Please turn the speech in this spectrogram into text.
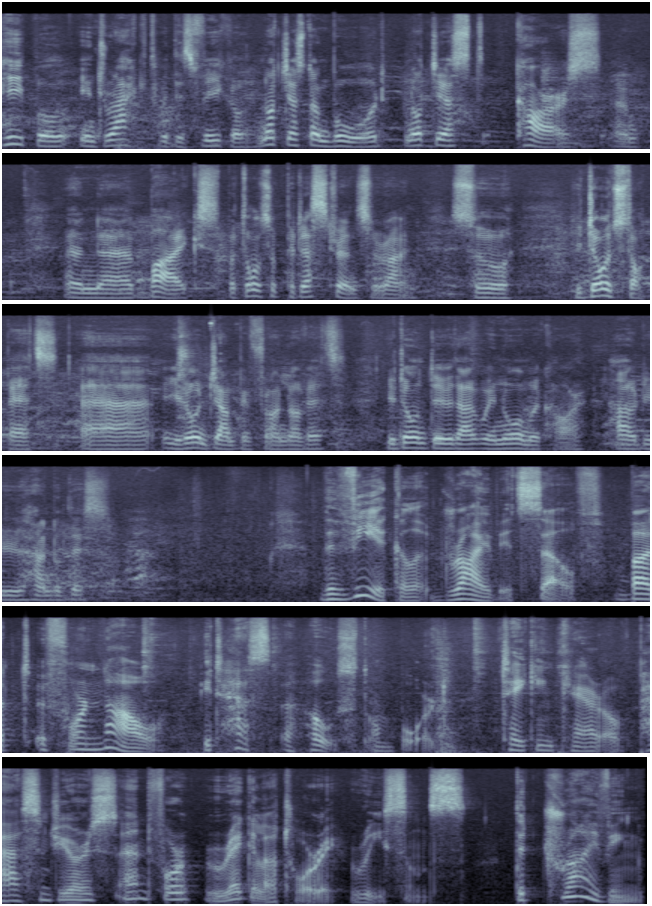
people interact with this vehicle, not just on board, not just cars and, and bikes, but also pedestrians around. So you don't stop it, you don't jump in front of it, you don't do that with a normal car. How do you handle this? The vehicle drive itself, but for now it has a host on board, taking care of passengers and for regulatory reasons. The driving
